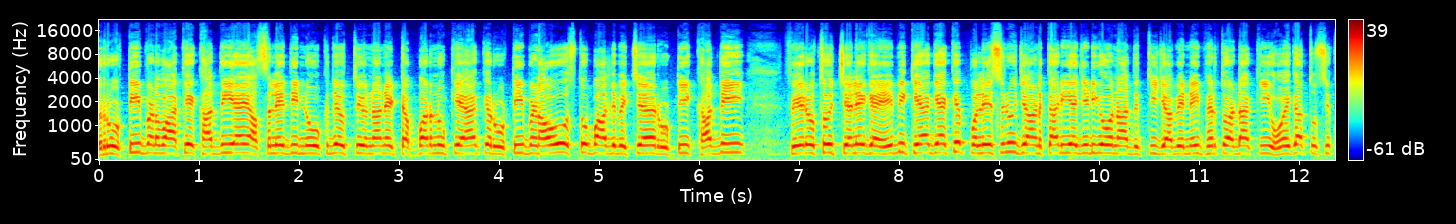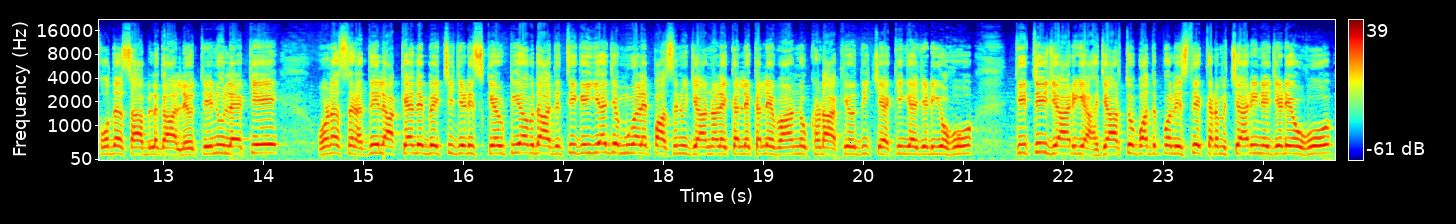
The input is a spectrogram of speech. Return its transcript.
ਰੋਟੀ ਬਣਵਾ ਕੇ ਖਾਧੀ ਹੈ। ਅਸਲੇ ਦੀ ਨੋਕ ਦੇ ਉੱਤੇ ਉਹਨਾਂ ਨੇ ਟੱਬਰ ਨੂੰ ਕਿਹਾ ਕਿ ਰੋਟੀ ਬਣਾਓ। ਉਸ ਤੋਂ ਬਾਅਦ ਵਿੱਚ ਰੋਟੀ ਖਾਧੀ। ਫਿਰ ਉੱਥੋਂ ਚਲੇ ਗਏ। ਇਹ ਵੀ ਕਿਹਾ ਗਿਆ ਕਿ ਪੁਲਿਸ ਨੂੰ ਜਾਣਕਾਰੀ ਹੈ ਜਿਹੜੀ ਉਹ ਨਾ ਦਿੱਤੀ ਜਾਵੇ। ਨਹੀਂ, ਫਿਰ ਤੁਹਾਡਾ ਕੀ ਹੋਏਗਾ? ਤੁਸੀਂ ਖੁਦ ਹਿਸਾਬ ਲਗਾ ਲਿਓ। ਤੇ ਇਹਨੂੰ ਲੈ ਕੇ ਹੁਣ ਸਰਹੱਦੀ ਇਲਾਕਿਆਂ ਦੇ ਵਿੱਚ ਜਿਹੜੀ ਸਿਕਿਉਰਿਟੀ ਆ ਵਧਾ ਦਿੱਤੀ ਗਈ ਹੈ। ਜੰਮੂ ਵਾਲੇ ਪਾਸੇ ਨੂੰ ਜਾਣ ਵਾਲੇ ਕੱਲੇ-ਕੱਲੇ ਵਾਹਨ ਨੂੰ ਖੜਾ ਕੇ ਉਹਦੀ ਚੈਕਿੰਗ ਹੈ ਜਿਹੜੀ ਉਹ ਕੀਤੀ ਜਾ ਰਹੀ ਹੈ। ਹਜ਼ਾਰ ਤੋਂ ਵੱਧ ਪੁਲਿਸ ਦੇ ਕਰਮਚਾਰੀ ਨੇ ਜਿਹੜੇ ਉਹ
